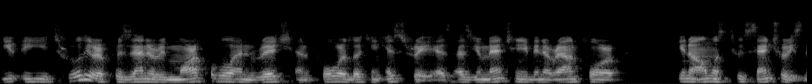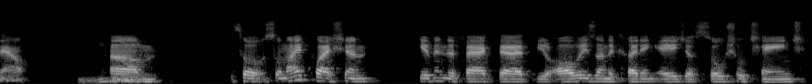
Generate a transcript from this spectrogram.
you, you truly represent a remarkable and rich and forward-looking history. As, as you mentioned, you've been around for, you know, almost two centuries now. Mm-hmm. Um, so, so my question, given the fact that you're always on the cutting edge of social change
